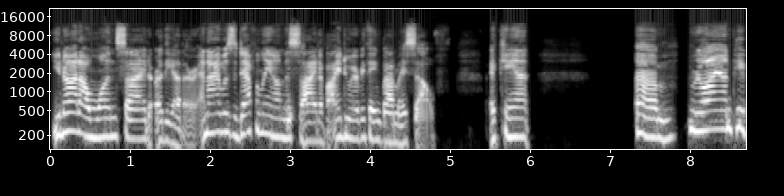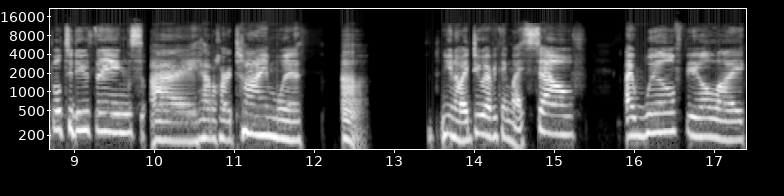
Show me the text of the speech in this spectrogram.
You're not on one side or the other. And I was definitely on the side of I do everything by myself. I can't um, rely on people to do things. I have a hard time with, uh, you know, I do everything myself. I will feel like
